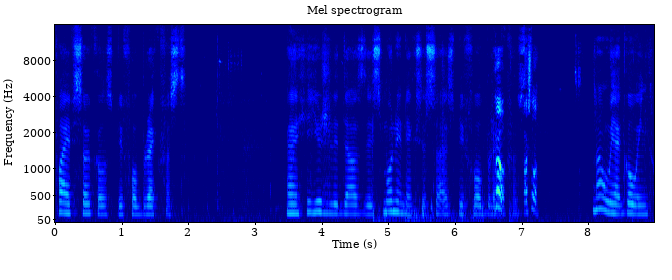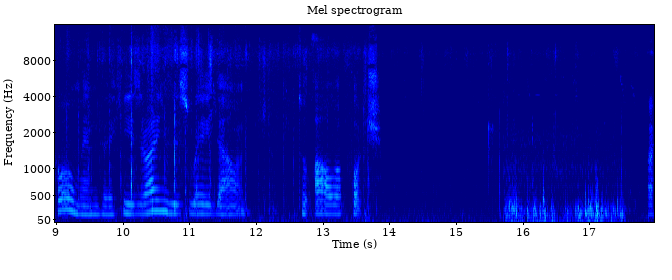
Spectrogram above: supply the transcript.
Five circles before breakfast. Uh, he usually does this morning exercise before oh, breakfast. Now we are going home and uh, he is running this way down to our porch. Ой.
